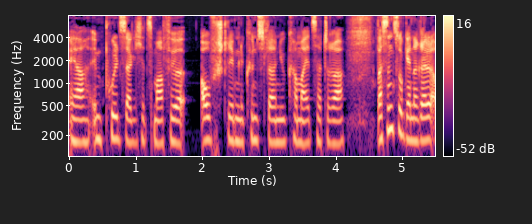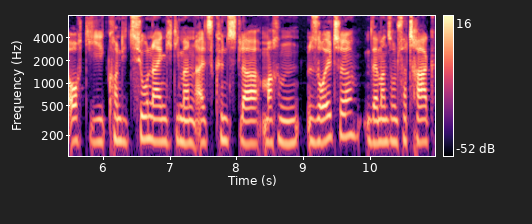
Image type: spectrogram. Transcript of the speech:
ja, Impuls, sage ich jetzt mal, für aufstrebende Künstler, Newcomer etc. Was sind so generell auch die Konditionen eigentlich, die man als Künstler machen sollte, wenn man so einen Vertrag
